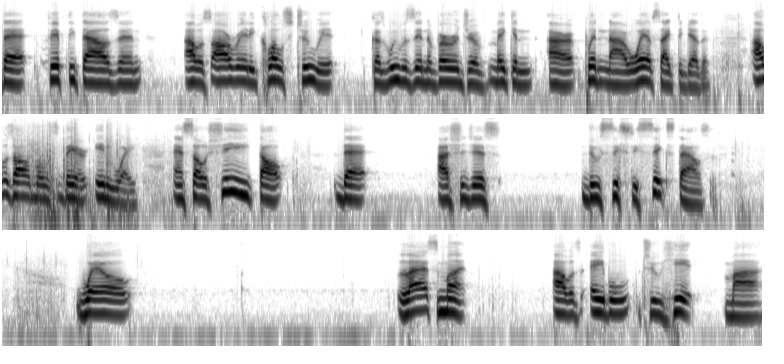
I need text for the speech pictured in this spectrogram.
that 50,000 I was already close to it because we was in the verge of making our putting our website together. I was almost there anyway. And so she thought that I should just do 66,000. Well, last month I was able to hit my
